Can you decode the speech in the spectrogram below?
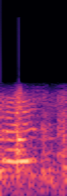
Flores.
